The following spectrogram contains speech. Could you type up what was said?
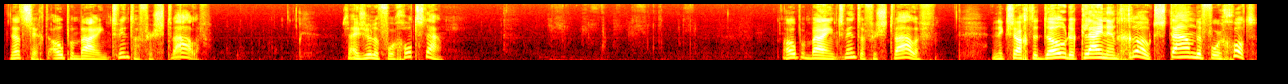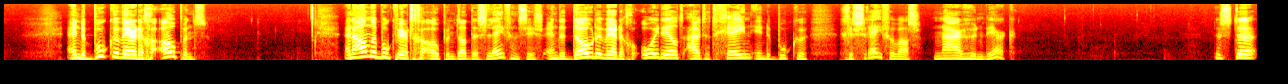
Dat zegt Openbaring 20 vers 12. Zij zullen voor God staan. Openbaring 20 vers 12. En ik zag de doden, klein en groot, staande voor God. En de boeken werden geopend. Een ander boek werd geopend, dat des levens is. En de doden werden geoordeeld uit hetgeen in de boeken geschreven was, naar hun werk. Dus de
